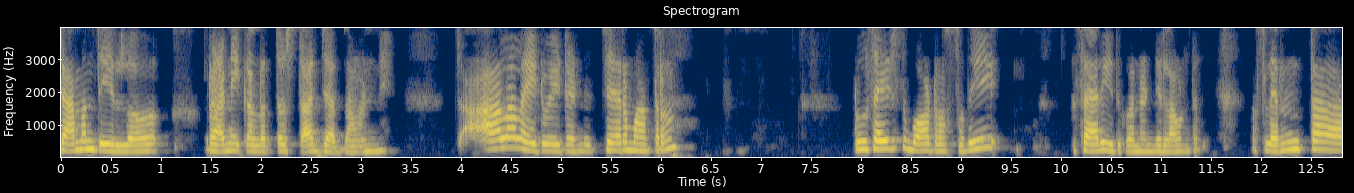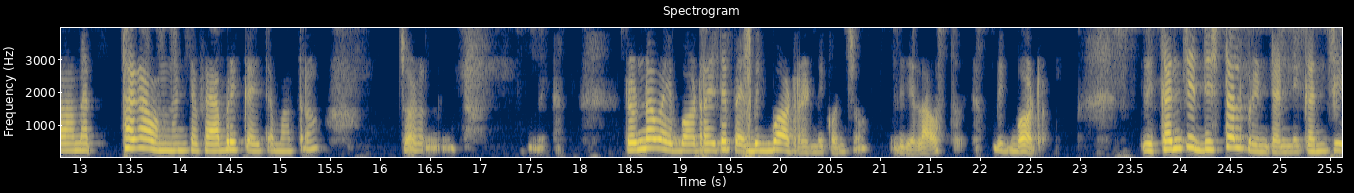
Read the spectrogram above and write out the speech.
చామంతిలో రాణి కలర్తో స్టార్ట్ చేద్దామండి. చాలా లైట్ వెయిట్ అండి. చీర మాత్రం టూ సైడ్స్ బార్డర్ వస్తుంది. శారీ ఇది కొనండి ఇలా ఉంటుంది. అసలు ఎంత మెత్తగా ఉందంటే ఫ్యాబ్రిక్ అయితే మాత్రం చూడండి రెండో వైపు బార్డర్ అయితే బిగ్ బార్డర్ అండి కొంచెం. ఇది ఇలా వస్తుంది? బిగ్ బార్డర్ ఇది కంచి డిజిటల్ ప్రింట్ అండి కంచి.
